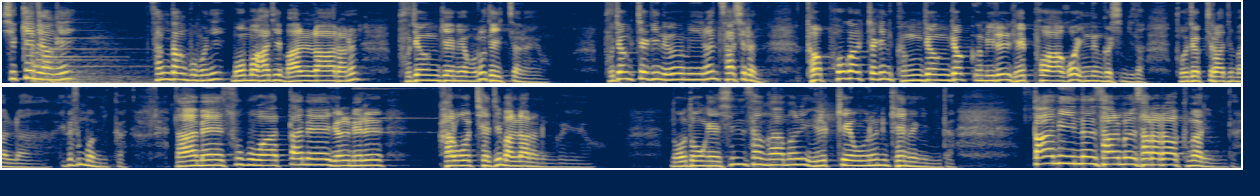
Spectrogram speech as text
십계명의 상당 부분이 뭐뭐 하지 말라라는 부정계명으로 돼 있잖아요. 부정적인 의미는 사실은 더 포괄적인 긍정적 의미를 내포하고 있는 것입니다. 도적질하지 말라. 이것은 뭡니까? 남의 수고와 땀의 열매를 가로채지 말라라는 거예요. 노동의 신성함을 일깨우는 계명입니다. 땀이 있는 삶을 살아라 그 말입니다.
